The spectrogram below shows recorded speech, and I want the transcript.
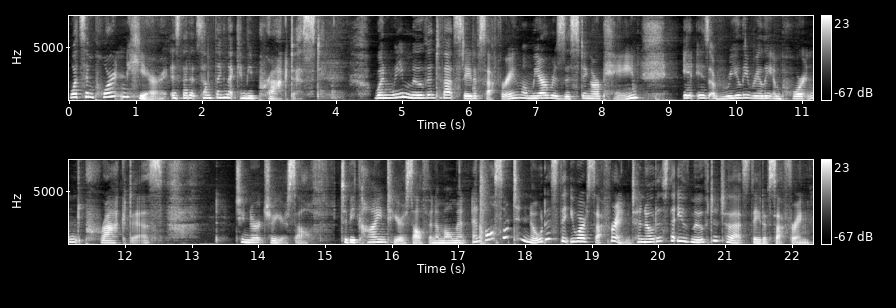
What's important here is that it's something that can be practiced. When we move into that state of suffering, when we are resisting our pain, it is a really, really important practice to nurture yourself, to be kind to yourself in a moment, and also to notice that you are suffering, to notice that you've moved into that state of suffering.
